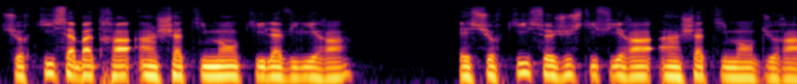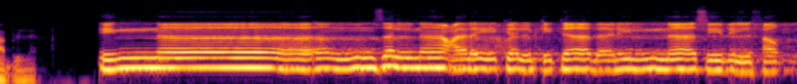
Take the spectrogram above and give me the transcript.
Sur qui s'abattra un châtiment qui l'avilira, et sur qui se justifiera un châtiment durable. إنا أنزلنا عليك الكتاب للناس بالحق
